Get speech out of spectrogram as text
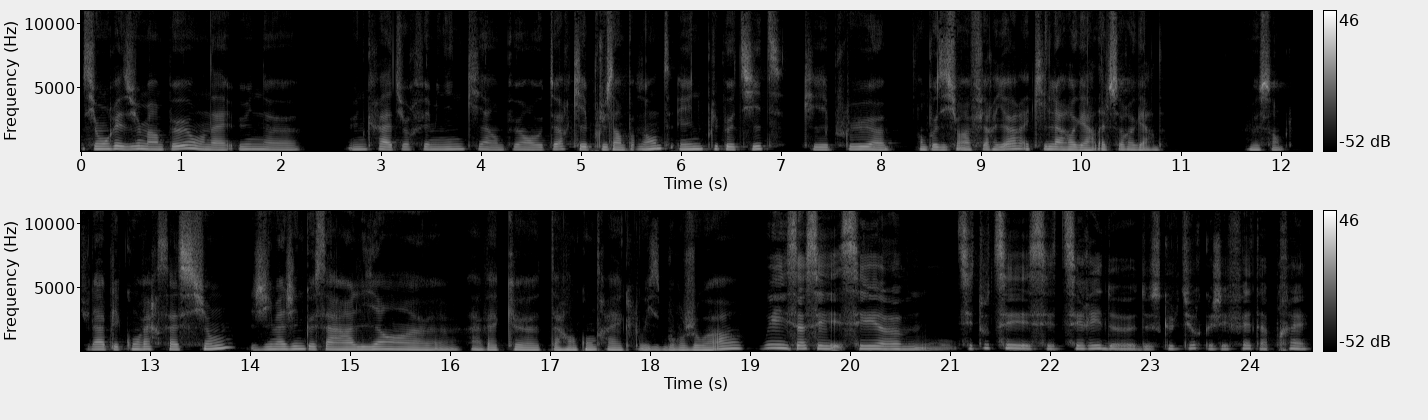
si on résume un peu, on a une euh, une créature féminine qui est un peu en hauteur, qui est plus imposante, et une plus petite qui est plus euh, en position inférieure et qui la regarde. Elle se regarde, me semble. Tu l'as appelé conversation. J'imagine que ça a un lien euh, avec euh, ta rencontre avec Louise Bourgeois. Oui, ça c'est c'est euh, c'est toute cette série de, de sculptures que j'ai faites après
